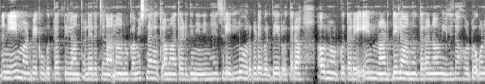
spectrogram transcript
ನಾನು ಏನು ಮಾಡಬೇಕು ಗೊತ್ತಾಗ್ತಿಲ್ಲ ಅಂತಾಳೆ ರಚನಾ. ನಾನು ಕಮಿಷ್ನರ್ ಹತ್ರ ಮಾತಾಡಿದ್ದೀನಿ. ನಿನ್ನ ಹೆಸರು ಎಲ್ಲೂ ಹೊರಗಡೆ ಬರದೇ ಇರೋ ಥರ ಅವ್ರು ನೋಡ್ಕೋತಾರೆ. ಏನು ನಡೆದಿಲ್ಲ ಅನ್ನೋ ಥರ ನಾವು ಇಲ್ಲಿಂದ ಹೊರಟೋಗೋಣ.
